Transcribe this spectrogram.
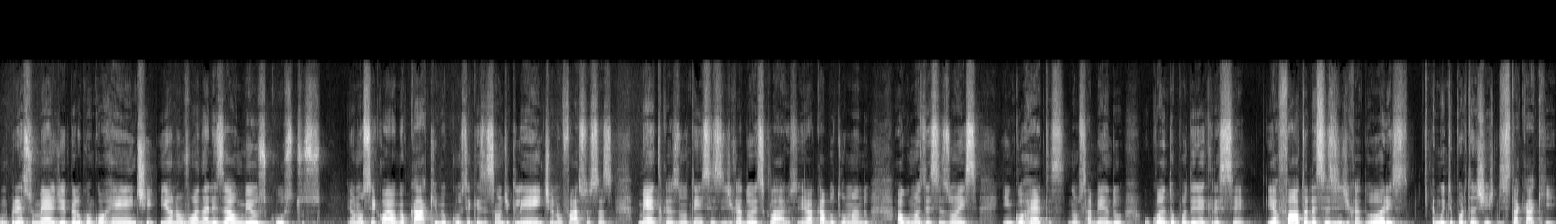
um preço médio pelo concorrente, e eu não vou analisar os meus custos. Eu não sei qual é o meu CAC, meu custo de aquisição de cliente, eu não faço essas métricas, não tenho esses indicadores claros. Eu acabo tomando algumas decisões incorretas, não sabendo o quanto eu poderia crescer. E a falta desses indicadores é muito importante a gente destacar aqui,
